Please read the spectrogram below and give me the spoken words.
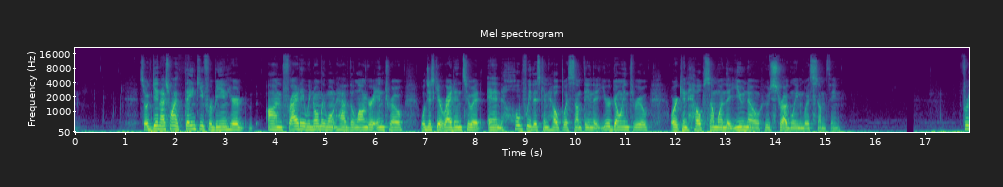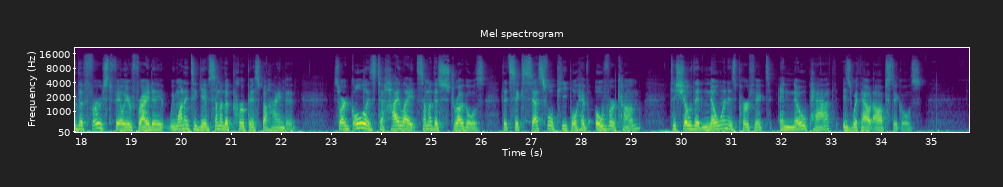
So again, I just want to thank you for being here on Friday. We normally won't have the longer intro. We'll just get right into it and hopefully this can help with something that you're going through or it can help someone that you know who's struggling with something. For the first Failure Friday, we wanted to give some of the purpose behind it. So, our goal is to highlight some of the struggles that successful people have overcome to show that no one is perfect and no path is without obstacles.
